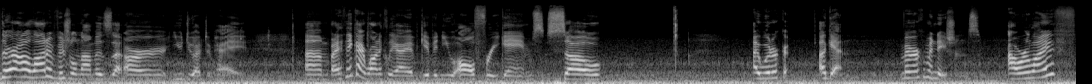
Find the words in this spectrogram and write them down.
There are a lot of visual novels that are you do have to pay. Um, but I think ironically, I have given you all free games. So I would rec- again my recommendations: Our Life.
